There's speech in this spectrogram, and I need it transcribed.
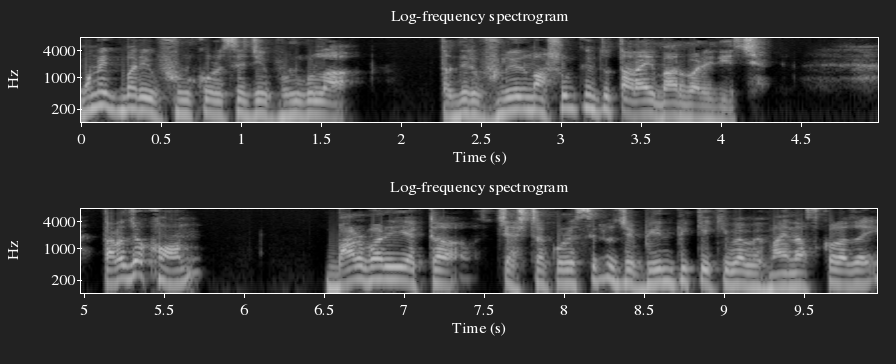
অনেকবারই ভুল করেছে যে ভুলগুলা তাদের ভুলের মাসুল কিন্তু তারাই বারবারই দিয়েছে। তারা যখন বারবারই একটা চেষ্টা করেছিল যে বিএনপিকে কীভাবে মাইনাস করা যায়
